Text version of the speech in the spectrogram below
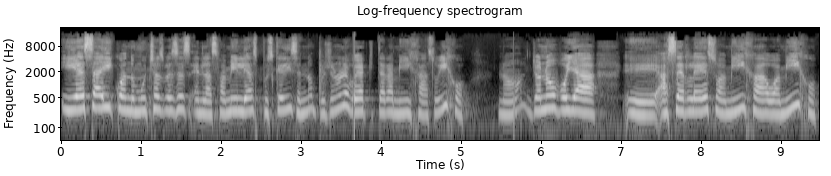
Y es ahí cuando muchas veces en las familias, pues, ¿qué dicen? No, pues yo no le voy a quitar a mi hija a su hijo, ¿no? Yo no voy a eh, hacerle eso a mi hija o a mi hijo,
